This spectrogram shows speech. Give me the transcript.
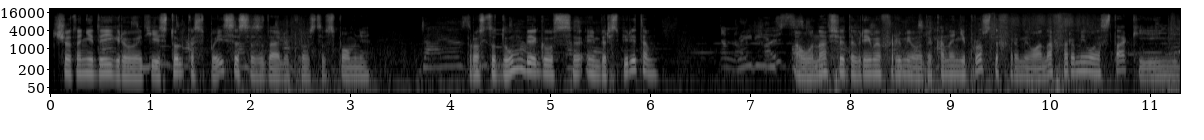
что-то не доигрывает. Ей столько спейса создали, просто вспомни. Просто Дум бегал с Эмбер Спиритом, а Луна все это время фармила. Так она не просто фармила, она фармила стаки, и не...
